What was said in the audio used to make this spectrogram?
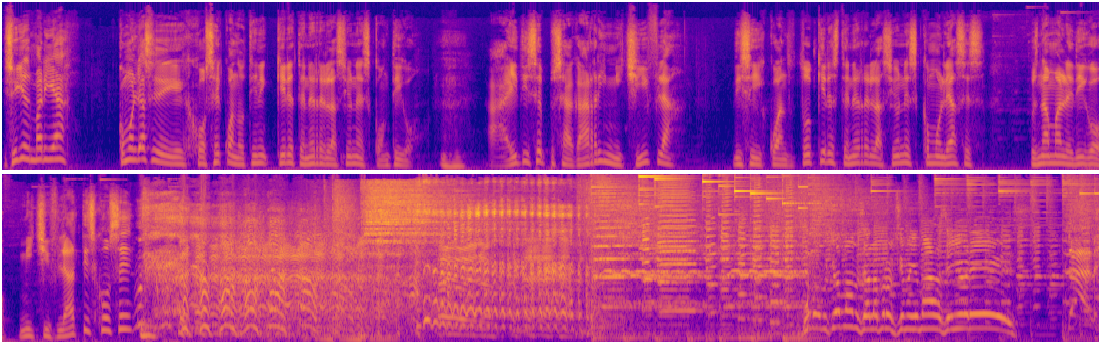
Dice, oye, María, ¿cómo le hace José cuando tiene, quiere tener relaciones contigo? Ahí dice, pues se agarra y mi chifla. Dice, y cuando tú quieres tener relaciones, ¿cómo le haces? Pues nada más le digo, ¿mi chiflatis, José? Bueno, Bauchón, vamos a la próxima llamada, señores. Dale.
